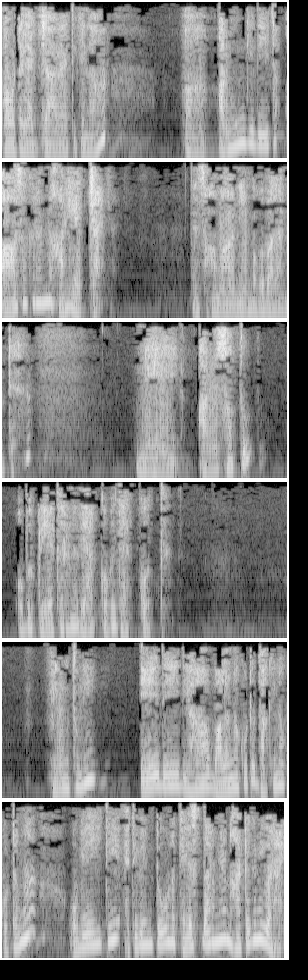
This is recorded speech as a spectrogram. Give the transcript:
පවට ලැජ්ජාව ඇති කෙනා අනුන්ගේ දේට ආස කරන්න හරි ලැජ්ජයි. දැන් සාමාන්‍යයෙන් ඔබ බලන්න මේ අරසතු ඔබ ප්‍රිය කරන දෙයක් ඔබ දැක්කොත් පින්තුනි ඒ දේ දිහා බලනකොට දකිනකොටම ඔබේ හිතේ ඇතිවෙන්න ඕන කෙලෙස් ධර්මයන් හටගෙන ඉවරයි.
